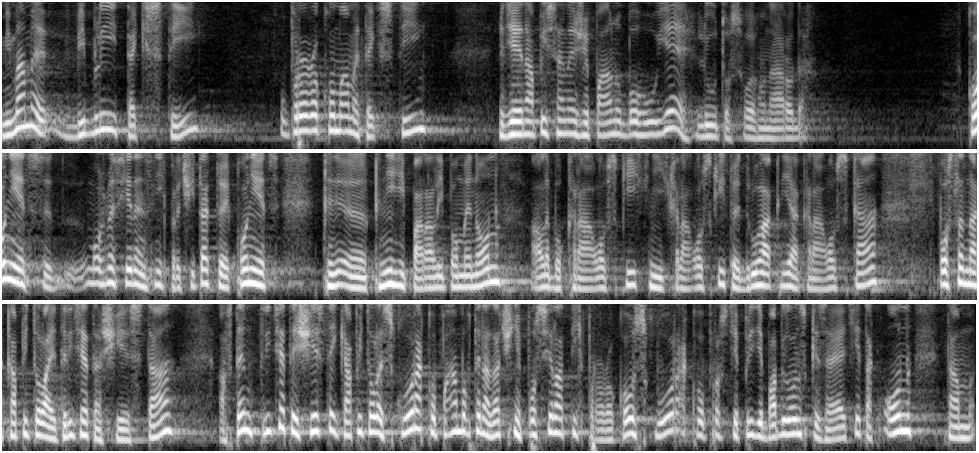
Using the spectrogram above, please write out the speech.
my máme v Biblii texty, u prorokov máme texty, kde je napísané, že Pánu Bohu je ľúto svojho národa. Koniec, môžeme si jeden z nich prečítať, to je koniec knihy Paralipomenon, alebo kráľovských, kníh kráľovských, to je druhá kniha kráľovská. Posledná kapitola je 36. A v tom 36. kapitole skôr ako Pán Boh teda začne posielať tých prorokov, skôr ako proste príde babylonské zajatie, tak on tam e,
